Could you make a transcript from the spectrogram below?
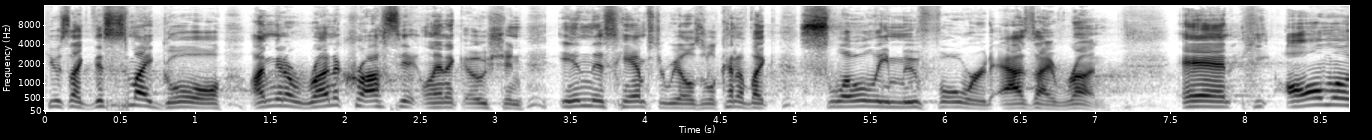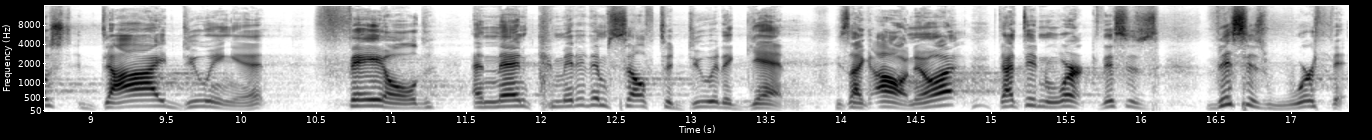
he was like, This is my goal. I'm going to run across the Atlantic Ocean in this hamster wheel. It'll kind of like slowly move forward as I run. And he almost died doing it, failed, and then committed himself to do it again. He's like, Oh, you know what? That didn't work. This is, this is worth it.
